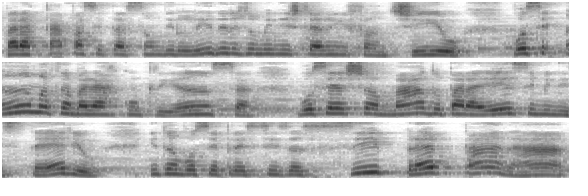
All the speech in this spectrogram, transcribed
para a capacitação de líderes do Ministério Infantil. Você ama trabalhar com criança? Você é chamado para esse ministério? Então você precisa se preparar.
